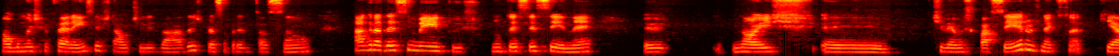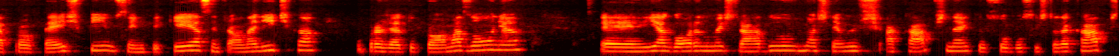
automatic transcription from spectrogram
Algumas referências tá, utilizadas para essa apresentação. Agradecimentos no TCC, né? Eu, nós é, tivemos parceiros, né? Que é a ProPesp, o CNPq, a Central Analítica, o projeto Pro Amazônia, é, e agora no mestrado nós temos a CAPES, né, que eu sou bolsista da CAPES,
